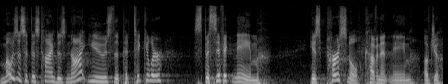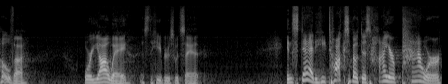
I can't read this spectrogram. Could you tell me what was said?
Moses at this time does not use the particular specific name, his personal covenant name of Jehovah or Yahweh, as the Hebrews would say it. Instead, he talks about this higher power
